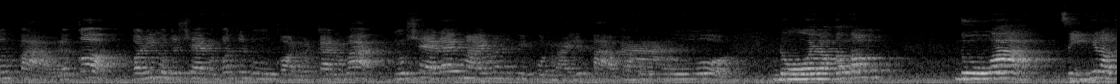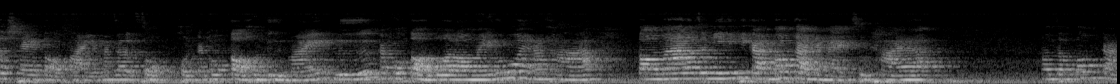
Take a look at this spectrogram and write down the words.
หรือเปล่า แล้วก็ก่อนที่หนูจะแชร์หนูก็จะดูก่อนเหมือนกันว่าหนูแชร์ได้ไหมมันจะผิดกฎหมายหรือเปล่าค่ะคุณครูโดยเราก็ต้องดูว่าสิ่งที่เราจะแชร์ต่อไป มันจะส่งผลกระทบต่อคนอื่นไหมหรือกระทบต่อตัวเราไหมด้วยนะคะ ต่อมาเราจะมีวิธีการป้องกันยังไงสุดท้ายแล้วเราจะป้องกัน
